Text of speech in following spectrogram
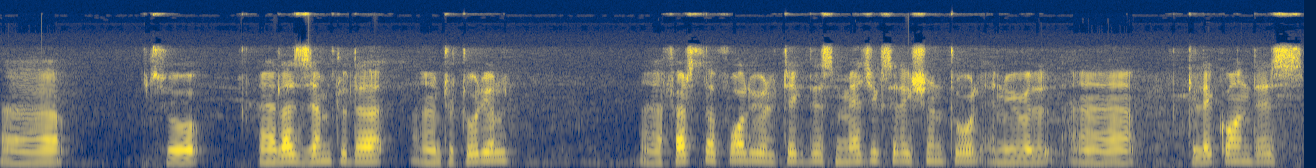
Uh, so uh, let's jump to the uh, tutorial. First of all we will take this magic selection tool and we will click on this.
